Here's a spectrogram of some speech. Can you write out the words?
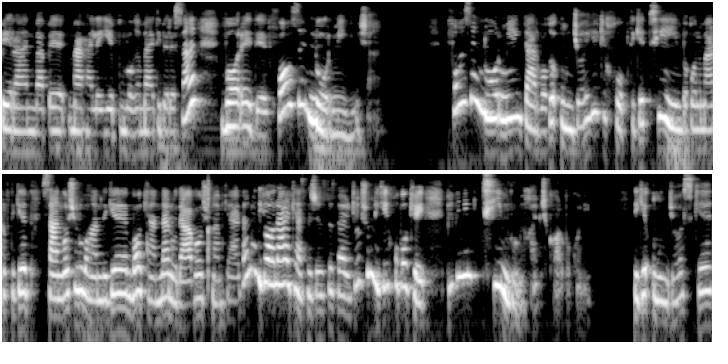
برن و به مرحله بلوغ بعدی برسن وارد فاز norming میشن. فاز norming در واقع اونجاییه که خب دیگه تیم به قول معروف دیگه سنگاشون رو با هم دیگه واکندن و دعواشون هم کردن و دیگه حالا هر کس نشسته سر جاشون میگه خب okay ببینیم تیم رو می‌خوایم چی کار بکنیم. دیگه اونجاست که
